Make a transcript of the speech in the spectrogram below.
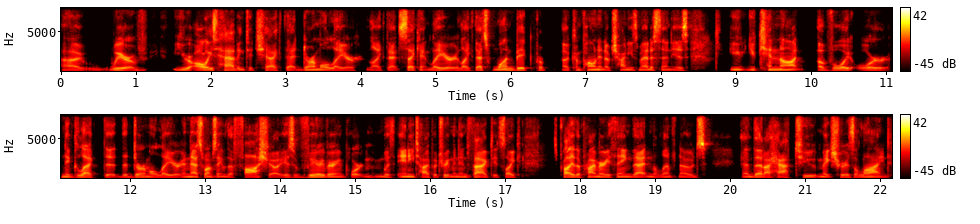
uh, we're you're always having to check that dermal layer, like that second layer. Like that's one big pro- uh, component of Chinese medicine is you you cannot avoid or neglect the the dermal layer, and that's what I'm saying. The fascia is very very important with any type of treatment. In fact, it's like it's probably the primary thing that in the lymph nodes, and that I have to make sure is aligned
